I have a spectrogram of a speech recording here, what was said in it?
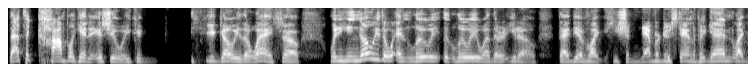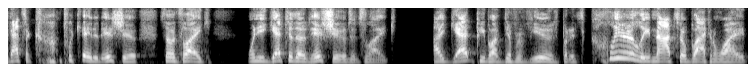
that's a complicated issue where you could you could go either way. So when you can go either way, and Louis, Louis, whether you know the idea of like he should never do stand up again, like that's a complicated issue. So it's like when you get to those issues, it's like I get people have different views, but it's clearly not so black and white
